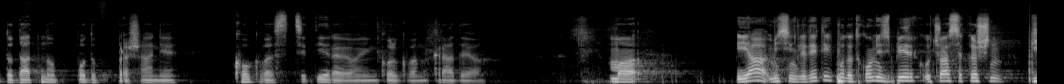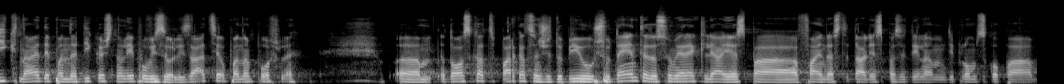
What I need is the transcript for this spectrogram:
dodatno pod vprašanje, koliko vas citirajo in koliko vam kradejo? Ma, ja, mislim, glede teh podatkovnih zbirk, včasih kakšen geek najde, pa naredi kakšno lepo vizualizacijo, pa nam pošle. Um, doskrat, parkrat sem že dobil študente, da so mi rekli, ja, jaz pa fajn, da ste dali, jaz pa zdaj delam diplomsko, pa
